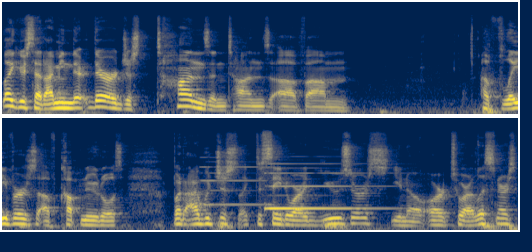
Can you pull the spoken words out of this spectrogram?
like you said, I mean, there there are just tons and tons of um, of flavors of cup noodles. But I would just like to say to our users, you know, or to our listeners,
